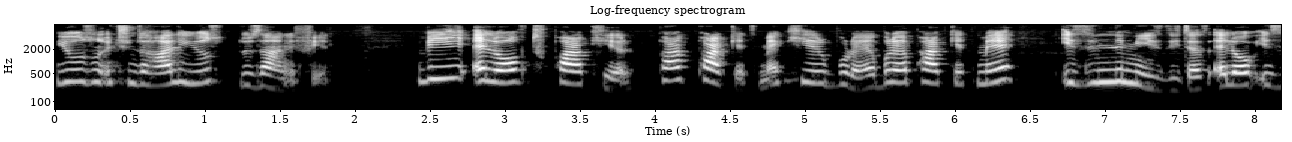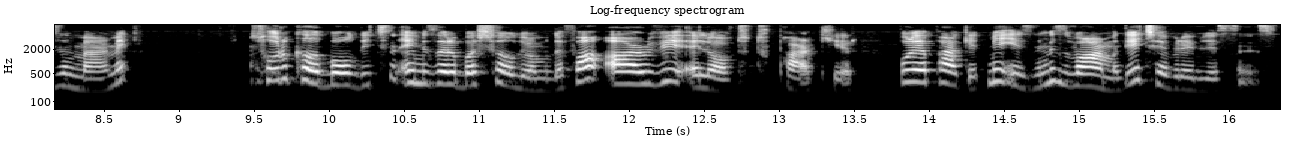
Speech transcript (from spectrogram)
Use'un üçüncü hali used düzenli fiil. We allow to park here. Park park etmek. Here buraya. Buraya park etmeye izinli miyiz diyeceğiz. Allow izin vermek. Soru kalıbı olduğu için emizleri başa alıyorum bu defa. Are we allowed to park here? Buraya park etmeye iznimiz var mı diye çevirebilirsiniz.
